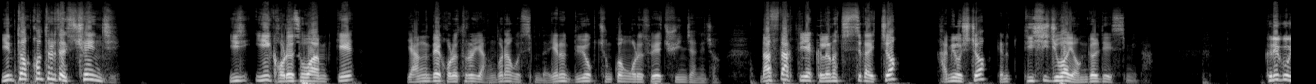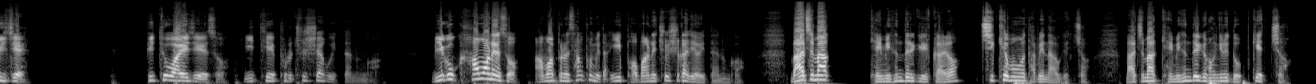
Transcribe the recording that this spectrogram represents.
인터컨트랙트 엑스체인지 이, 이 거래소와 함께 양대 거래소를 양분하고 있습니다. 얘는 뉴욕 증권거래소의 주인장이죠. 나스닥 뒤에 글래너치스가 있죠? 감이 오시죠? 걔는 DCG와 연결되어 있습니다. 그리고 이제 비트와이즈에서 ETF를 출시하고 있다는 거. 미국 하원에서 암호화폐는 상품이다. 이 법안이 출시가 되어 있다는 거. 마지막 개미 흔들기일까요? 지켜보면 답이 나오겠죠. 마지막 개미 흔들기 확률이 높겠죠.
